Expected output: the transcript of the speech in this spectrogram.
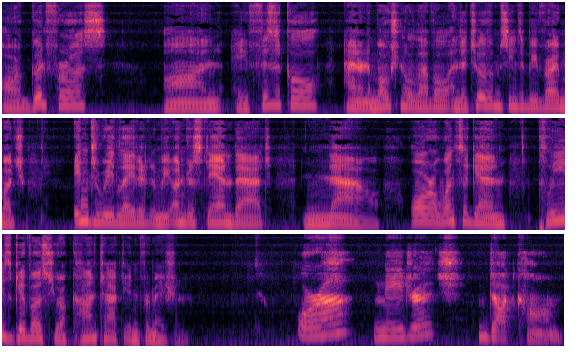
are good for us on a physical and an emotional level and the two of them seem to be very much interrelated and we understand that now. Ora once again please give us your contact information. Oranadrich.com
